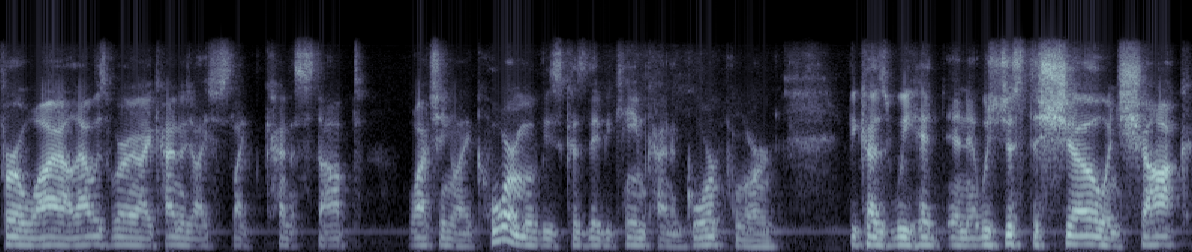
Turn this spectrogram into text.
for a while. That was where I kind of, I just like kind of stopped watching like horror movies because they became kind of gore porn because we had, and it was just the show and shock,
